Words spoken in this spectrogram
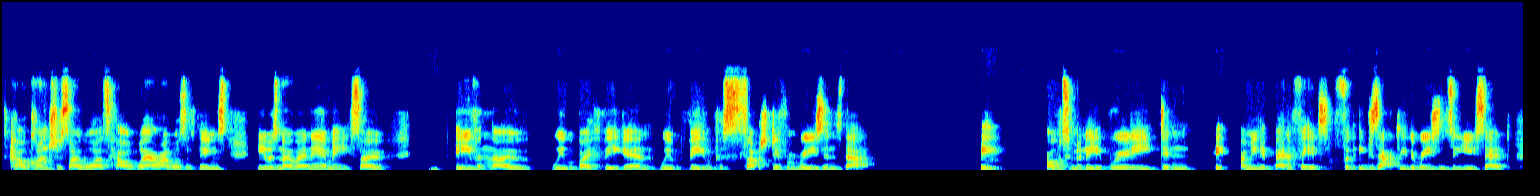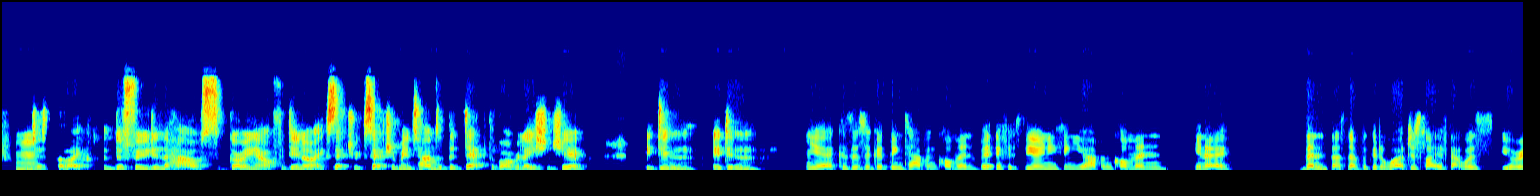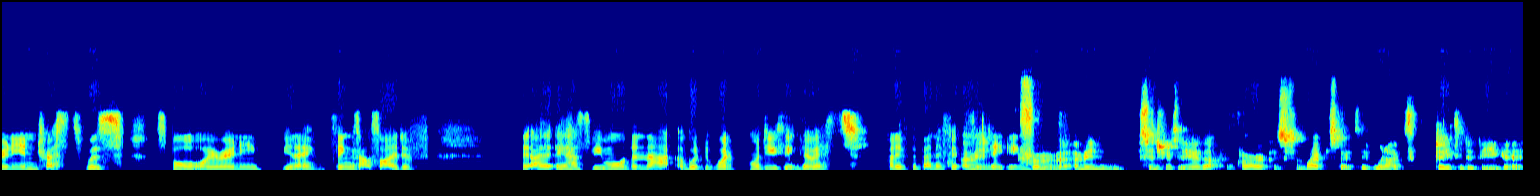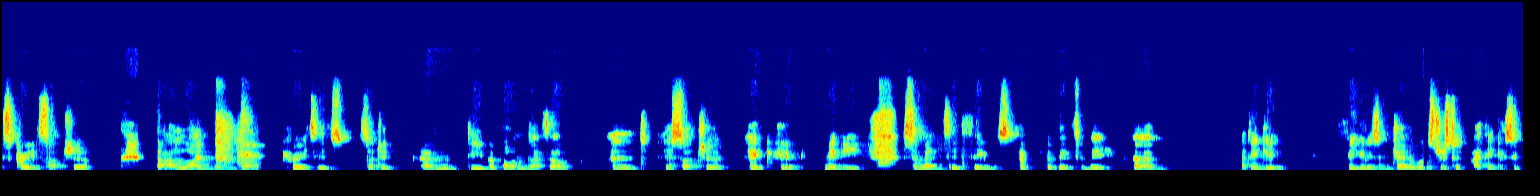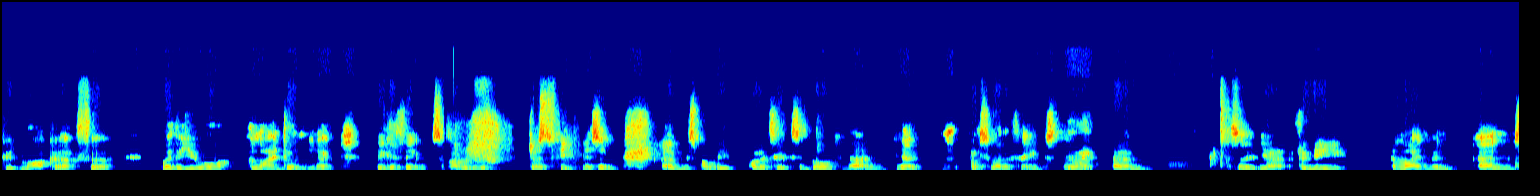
how conscious I was, how aware I was of things, he was nowhere near me. So even though we were both vegan, we were vegan for such different reasons that it ultimately it really didn't it, i mean it benefited for exactly the reasons that you said mm. just like the food in the house going out for dinner etc etc but in terms of the depth of our relationship it didn't it didn't. Yeah because it's a good thing to have in common but if it's the only thing you have in common you know then that's never going to work. Just like if that was your only interest was sport or your only you know things outside of it, it has to be more than that. What what what do you think lewis kind of the benefits I mean, of dating? From I mean, it's interesting to hear that from Claira because from my perspective, when I've dated a vegan, it's created such a that alignment created such a um, deeper bond. I felt, and it's such a it, it maybe cemented things a, a bit for me. Um, I think it veganism in general is just a, I think it's a good marker for whether you're aligned on you know bigger things other than just veganism. Um, there's probably politics involved in that, and you know, lots of other things. Um, so yeah, for me, alignment and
